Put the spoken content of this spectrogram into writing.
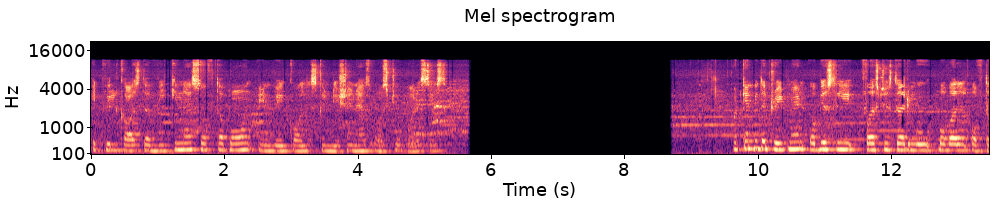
It will cause the weakness of the bone and we call this condition as osteoporosis. What can be the treatment? Obviously first is the removal of the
